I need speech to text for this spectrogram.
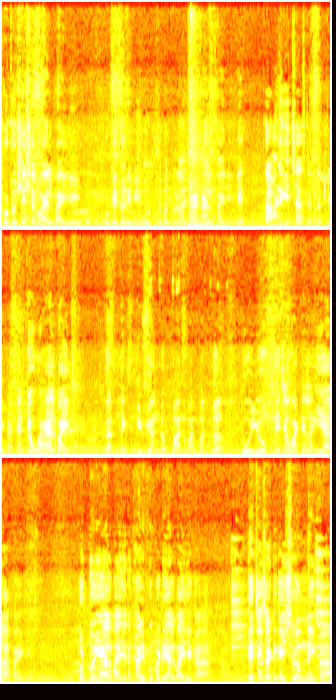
फोटो सेशन व्हायला पाहिजे. कुठेतरी मी वृत्तपत्राला झळकायला पाहिजे. हे प्रामाणिक इच्छा असते प्रत्येकाची आणि ते व्हायला पाहिजे. प्रत्येक दिव्यांग बांधवांबद्दल तो योग त्याच्या वाट्याला यायला पाहिजे. पण तो यायला पाहिजे तर खाली फुकट यायला पाहिजे का? त्याच्यासाठी काही श्रम नाही का?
